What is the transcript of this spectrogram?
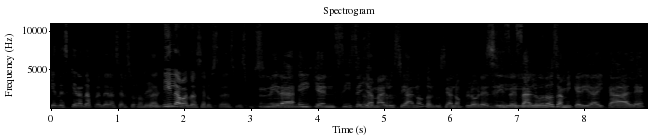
quienes quieran aprender a hacer su rosca. Y la van a hacer ustedes mismos. Mira, y quien sí se llama Luciano, don Luciano Flores, dice saludos a mi querida Ica Ale,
